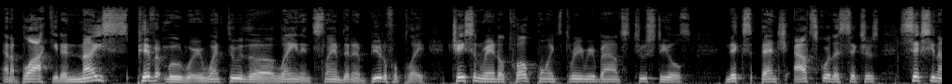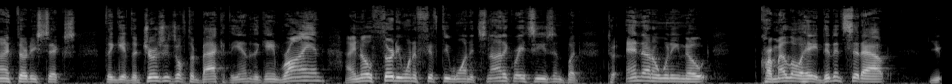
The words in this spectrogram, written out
and a block. He had a nice pivot move where he went through the lane and slammed it in a beautiful play. Chasson Randle, 12 points, three rebounds, two steals. Knicks bench outscored the Sixers 69 36. They gave the jerseys off their back at the end of the game. Ryan, I know 31 and 51. It's not a great season, but to end on a winning note, Carmelo, hey, didn't sit out. You,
